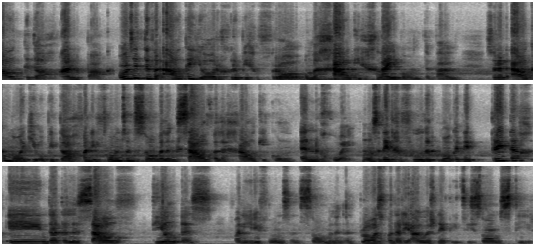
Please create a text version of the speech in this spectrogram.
elke dag aanpak. Ons het toe vir elke jaar groepie gevra om 'n geldjie glybaan te bou sodat elke maatjie op die dag van die fondsinsameling self hulle geldjie kon ingooi. Ons het net gevoel dit maak dit net prettig en dat hulle self deel is van hierdie fondsinsameling in plaas van dat die ouers net ietsie saamstuur.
